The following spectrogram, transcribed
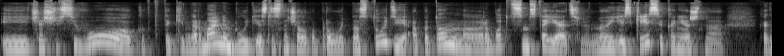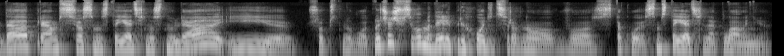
И чаще всего как-то таким нормальным будет, если сначала попробовать на студии, а потом э, работать самостоятельно. Но есть кейсы, конечно, когда прям все самостоятельно с нуля и, собственно, вот. Но чаще всего модели переходят все равно в такое самостоятельное плавание.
